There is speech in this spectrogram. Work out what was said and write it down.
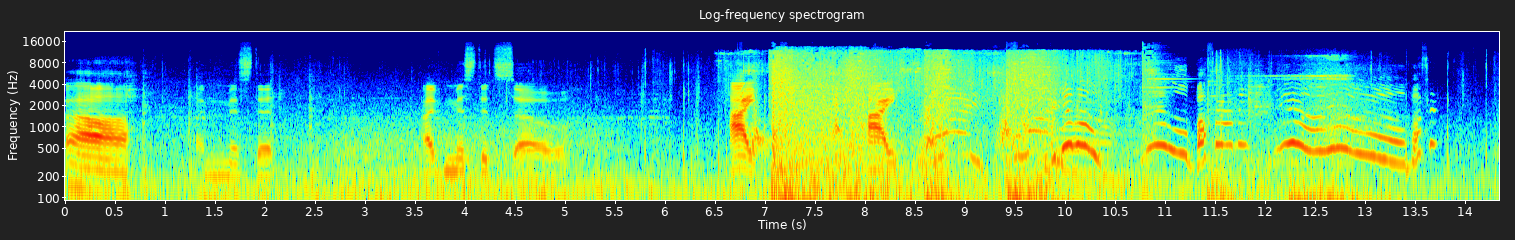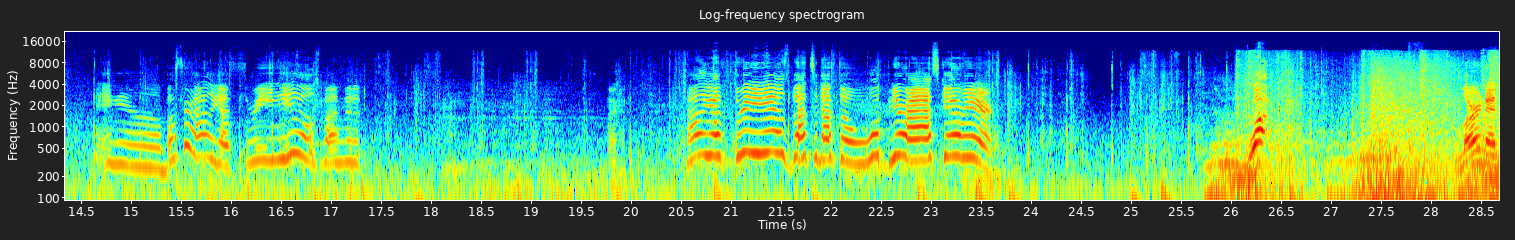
Ah, I missed it. I've missed it so. Hi. Hi. You get a little, get a little buffer on me? Yeah, yeah, a little buffer. Hang a little buffer. I only got three heals, but I'm gonna. Okay. I only got three heals, but that's enough to whoop your ass. Get over here. What? Learning.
